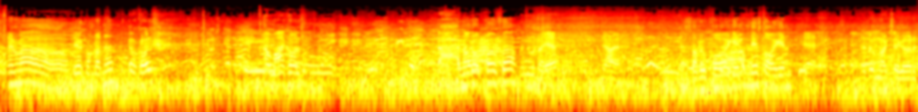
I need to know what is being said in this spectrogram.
Hvordan var det at komme derned? Det var koldt. Det var meget koldt. Har noget, du har prøvet før? Men nu der ja, det har jeg. Så du prøver igen næste år igen? Ja, jeg er nok til at gøre det.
